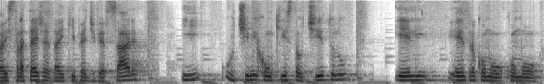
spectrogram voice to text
a estratégia da equipe adversária e o time conquista o título e ele entra como, como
